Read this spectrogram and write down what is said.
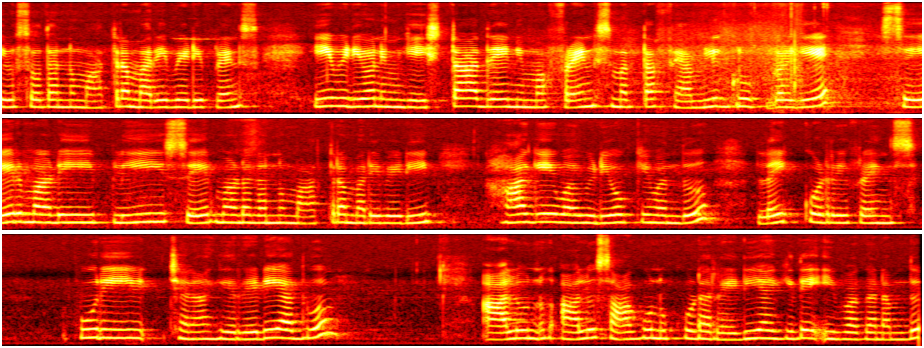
ತಿಳಿಸೋದನ್ನು ಮಾತ್ರ ಮರಿಬೇಡಿ ಫ್ರೆಂಡ್ಸ್ ಈ ವಿಡಿಯೋ ನಿಮಗೆ ಇಷ್ಟ ಆದರೆ ನಿಮ್ಮ ಫ್ರೆಂಡ್ಸ್ ಮತ್ತು ಫ್ಯಾಮಿಲಿ ಗ್ರೂಪ್ಗಳಿಗೆ ಶೇರ್ ಮಾಡಿ. ಪ್ಲೀಸ್ ಶೇರ್ ಮಾಡೋದನ್ನು ಮಾತ್ರ ಮರಿಬೇಡಿ. ಹಾಗೆ ಆ ವಿಡಿಯೋಕ್ಕೆ ಒಂದು ಲೈಕ್ ಕೊಡಿರಿ ಫ್ರೆಂಡ್ಸ್ ಪೂರಿ ಚೆನ್ನಾಗಿ ರೆಡಿ ಆದವು. ಹಾಲು ಆಲೂ ಸಾಗೂ ಕೂಡ ರೆಡಿಯಾಗಿದೆ ಇವಾಗ ನಮ್ಮದು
